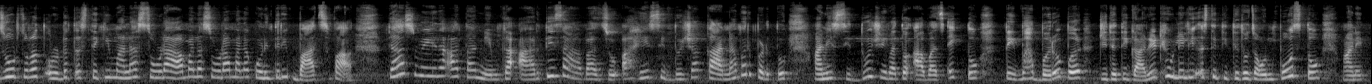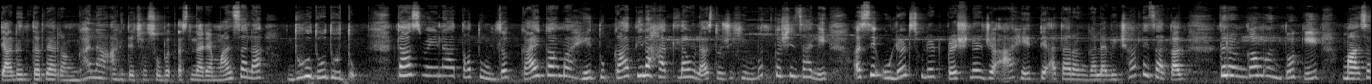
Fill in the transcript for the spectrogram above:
जोरजोरात ओरडत असते की मला सोडा मला सोडा मला कोणीतरी वाचवा. त्याच वेळेला आता नेमका आरतीचा आवाज जो आहे सिद्धूच्या कानावर पडतो आणि सिद्धू जेव्हा तो आवाज ऐकतो तेव्हा बरोबर जिथे ती गाडी ठेवलेली असते तिथे तो जाऊन पोचतो आणि त्यानंतर त्या रंगाला आणि त्याच्यासोबत असणाऱ्या माणसाला धू धू धुतो. त्याच वेळेला आता तुमचं काय काम आहे? तू का तिला हात लावलास? तुझी हिंमत कशी झाली? असे उलट सुलट प्रश्न जे आहेत ते आता रंगाला विचारले जातात. तर रंगा म्हणतो की माझं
